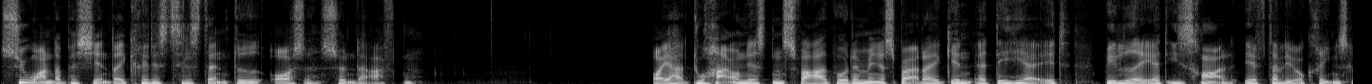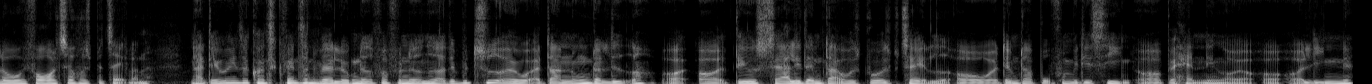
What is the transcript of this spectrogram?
Syv andre patienter i kritisk tilstand døde også søndag aften. Og jeg, du har jo næsten svaret på det, men jeg spørger dig igen, er det her et billede af, at Israel efterlever krigens lov i forhold til hospitalerne? Nej, det er jo en af konsekvenserne ved at lukke ned for fornødenhed, og det betyder jo, at der er nogen, der lider, og, og det er jo særligt dem, der er på hospitalet, og dem, der har brug for medicin og behandling og, og, og lignende.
